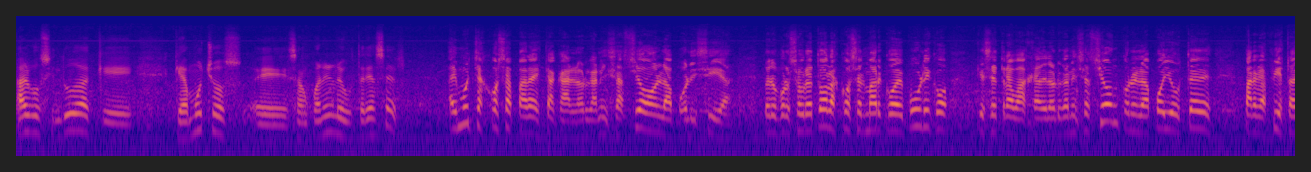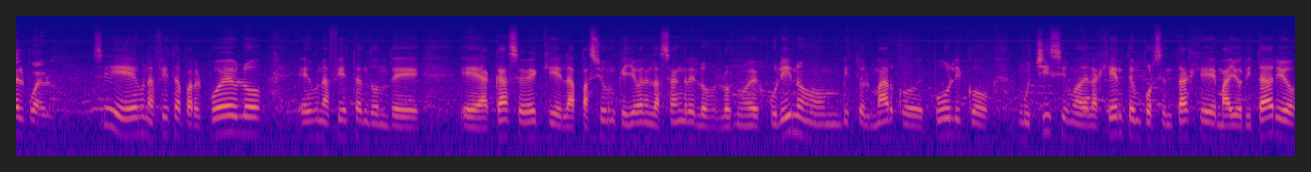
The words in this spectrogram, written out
algo sin duda que, a muchos eh, sanjuaninos les gustaría hacer. Hay muchas cosas para destacar, la organización, la policía, pero por sobre todo las cosas el marco de público que se trabaja de la organización con el apoyo de ustedes para la fiesta del pueblo. Sí, es una fiesta para el pueblo, es una fiesta en donde eh, acá se ve que la pasión que llevan en la sangre los, nueve julinos, han visto el marco de público, muchísima de la gente, un porcentaje mayoritario,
